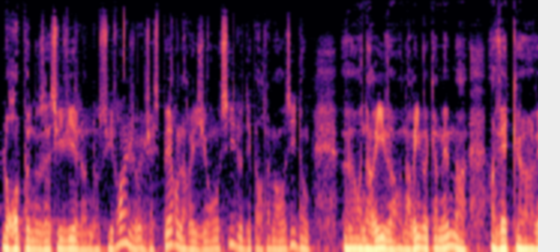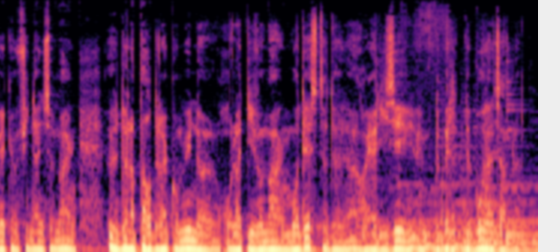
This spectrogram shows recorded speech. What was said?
L'Europe nous a suivis, elle nous suivra, j'espère, la région aussi, le département aussi. Donc euh, on, arrive, quand même avec, avec un financement euh, de la part de la commune relativement modeste de, à réaliser de, de beaux ensembles.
